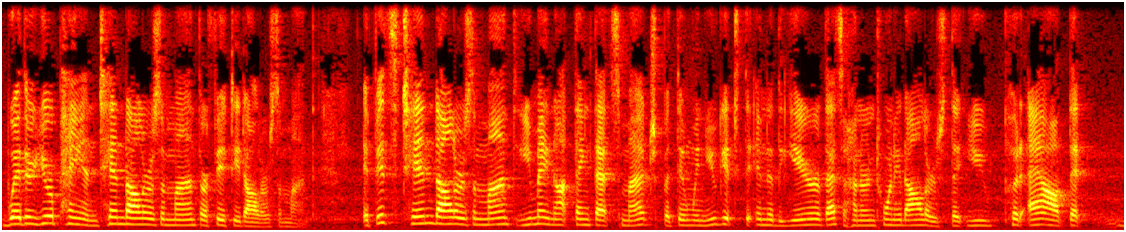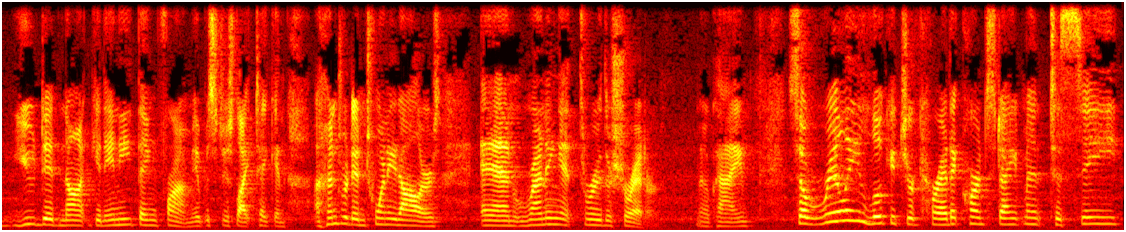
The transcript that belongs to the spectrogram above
Whether you're paying $10 a month or $50 a month. If it's $10 a month, you may not think that's much, but then when you get to the end of the year, that's $120 that you put out that you did not get anything from. It was just like taking $120 and running it through the shredder. Okay. So, really look at your credit card statement to see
